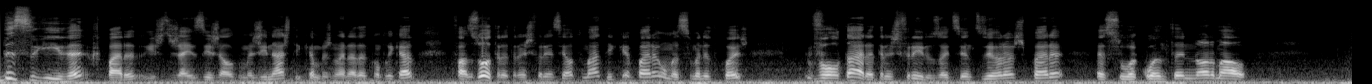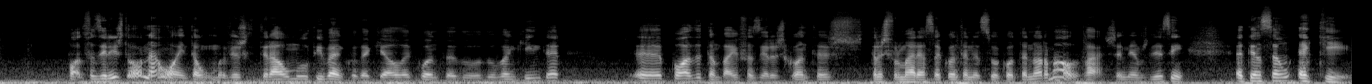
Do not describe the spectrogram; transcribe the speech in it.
de seguida, repara, isto já exige alguma ginástica, mas não é nada complicado, faz outra transferência automática para uma semana depois voltar a transferir os 800 euros para a sua conta normal. Pode fazer isto ou não, ou então, uma vez que terá o multibanco daquela conta do, do Banco Inter, eh, pode também fazer as contas, transformar essa conta na sua conta normal, vá, chamemos-lhe assim. Atenção a quê?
